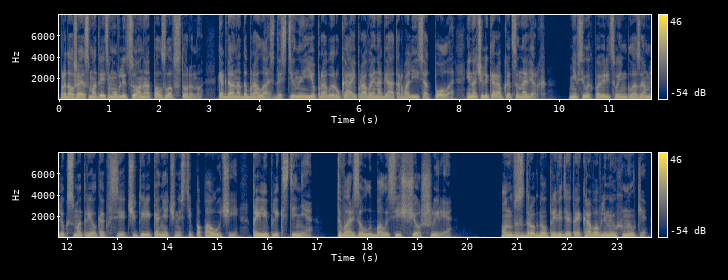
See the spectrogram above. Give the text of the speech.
Продолжая смотреть ему в лицо, она отползла в сторону — когда она добралась до стены, ее правая рука и правая нога оторвались от пола и начали карабкаться наверх. Не в силах поверить своим глазам, Люк смотрел, как все четыре конечности по паучьи прилипли к стене. Тварь заулыбалась еще шире. Он вздрогнул при виде этой окровавленной ухмылки —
